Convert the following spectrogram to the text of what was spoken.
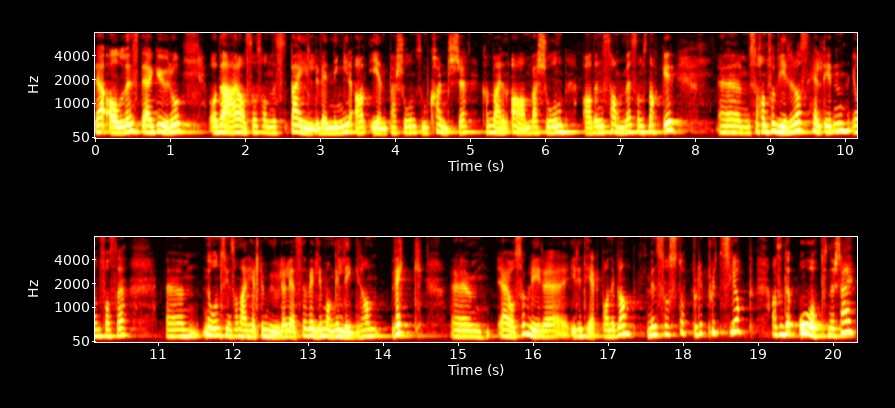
det er Alice, det er Guro. Og det er altså sånne speilvendinger av én person som kanskje kan være en annen versjon av den samme som snakker. Um, så han forvirrer oss hele tiden, Jon Fosse. Um, noen syns han er helt umulig å lese. Veldig mange legger han vekk. Um, jeg også blir uh, irritert på han iblant. Men så stopper det plutselig opp. Altså Det åpner seg.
